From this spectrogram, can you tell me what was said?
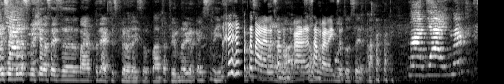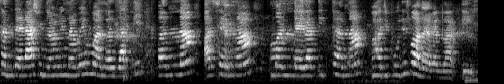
पण संडेला स्पेशल असायचं बाहेर तरी ऍटलीस्ट फिरायला जायचं. पण आता फिरणं वगैरे काहीच नाही. फक्त बाळाला सांभाळ- बाळाला सांभाळायचं. महत्वाचं आहे आता. माझी आई ना संध्याला अशी नवीन नवीन बनवत जाते. पण ना असे ना मंडेला तिथं भाजीपुरीच बनायला जाते.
